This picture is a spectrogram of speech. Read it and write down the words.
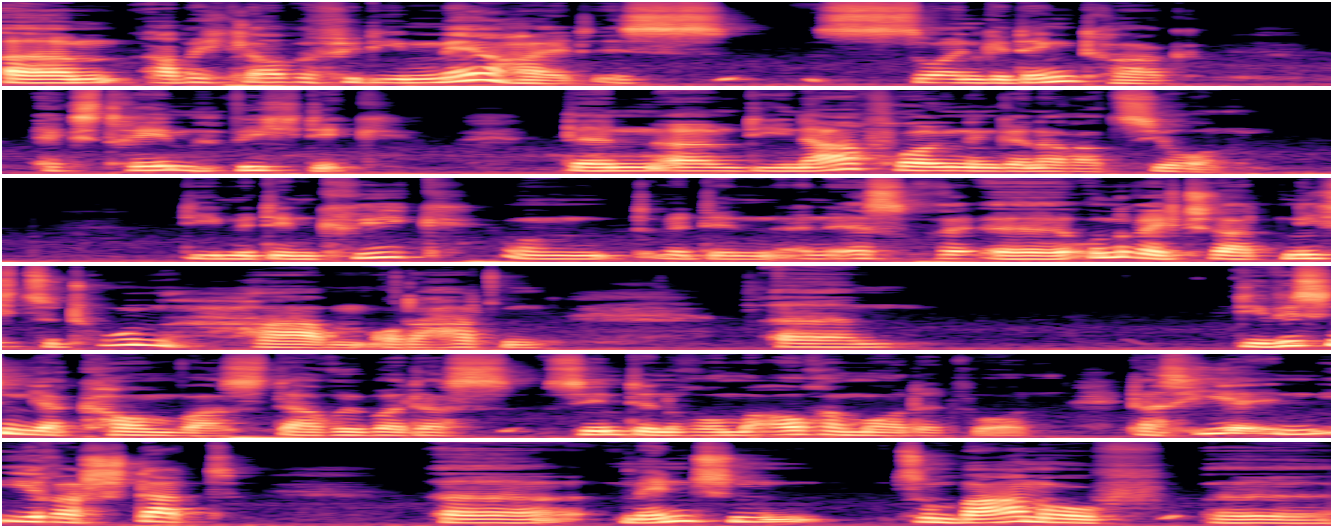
Ähm, aber ich glaube, für die Mehrheit ist so ein Gedenktag extrem wichtig. Denn ähm, die nachfolgenden Generationen, die mit dem Krieg und mit den NS-Unrechtsstaat äh, nichts zu tun haben oder hatten, ähm, die wissen ja kaum was darüber, dass Sinti und Roma auch ermordet wurden. Dass hier in ihrer Stadt äh, Menschen zum Bahnhof äh,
